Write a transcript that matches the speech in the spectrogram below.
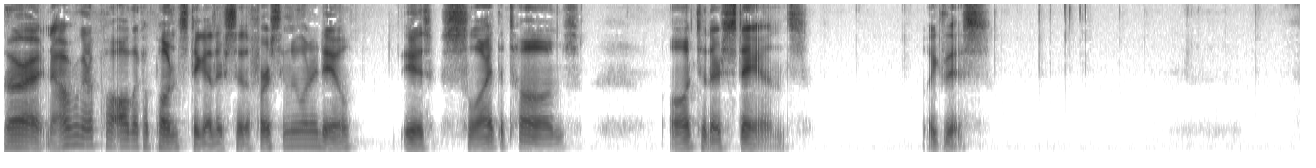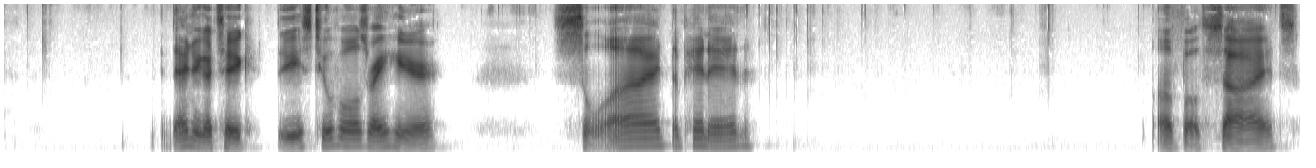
Alright, now we're going to put all the components together. So the first thing we want to do is slide the toms onto their stands like this. then you're going to take these two holes right here, slide the pin in on both sides.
